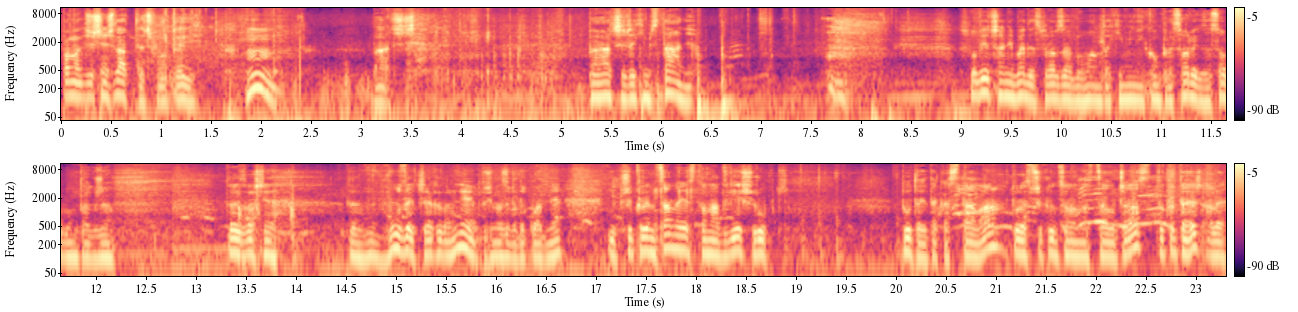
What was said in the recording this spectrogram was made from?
ponad 10 lat tę czwórkę i... Hmm, patrzcie. Patrzcie w jakim stanie. Z powietrza nie będę sprawdzał, bo mam taki mini kompresorek ze sobą, także to jest właśnie ten wózek, czy jak to tam, nie wiem jak to się nazywa dokładnie i przykręcane jest to na dwie śrubki. Tutaj taka stała, która jest przykręcona na cały czas, to, to też, ale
